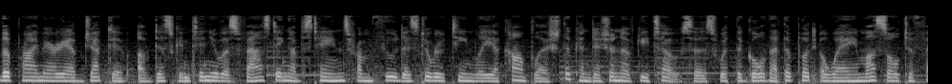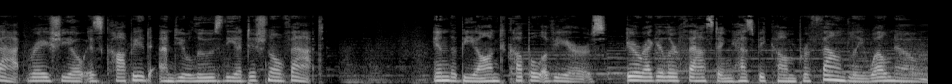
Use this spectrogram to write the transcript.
The primary objective of discontinuous fasting abstains from food is to routinely accomplish the condition of ketosis with the goal that the put-away muscle-to-fat ratio is copied and you lose the additional fat. In the beyond couple of years, irregular fasting has become profoundly well known.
